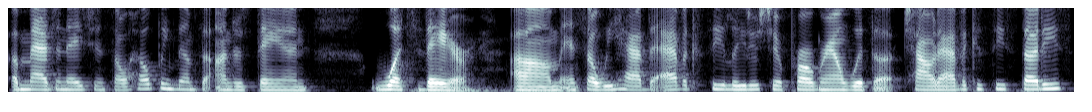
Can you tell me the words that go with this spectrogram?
Imagination. So helping them to understand what's there. Um, and so we have the advocacy leadership program with the child advocacy studies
